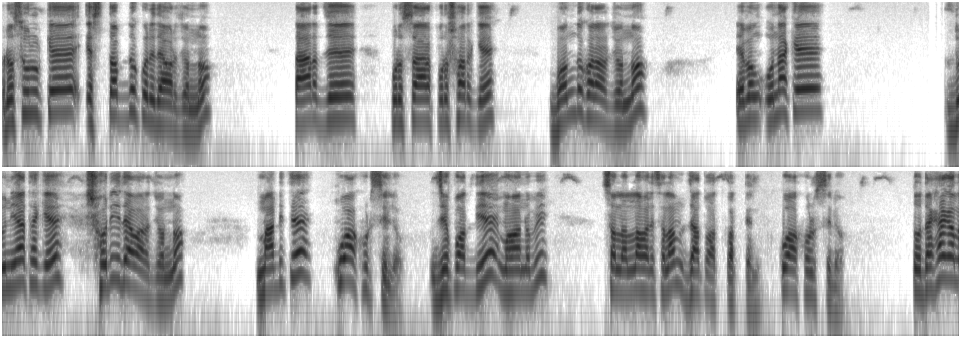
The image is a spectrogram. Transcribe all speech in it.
রসুলকে স্তব্ধ করে দেওয়ার জন্য তার যে প্রচার প্রসারকে বন্ধ করার জন্য এবং ওনাকে দুনিয়া থেকে সরিয়ে দেওয়ার জন্য মাটিতে কুয়া খুঁড়ছিল যে পথ দিয়ে মহানবী সাল্লাহ আলি সাল্লাম যাতায়াত করতেন, কুয়া খুঁড়ছিল তো দেখা গেল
